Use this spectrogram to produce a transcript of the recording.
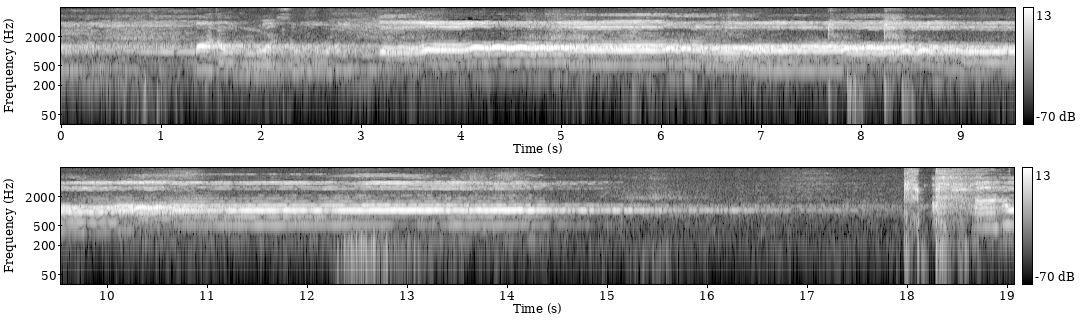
الله أشهد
